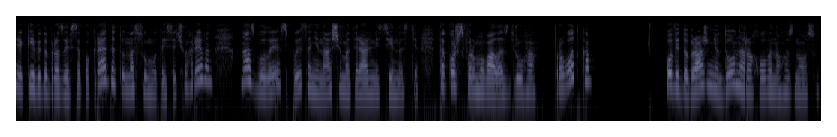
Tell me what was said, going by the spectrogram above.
який відобразився по кредиту на суму 1000 гривень, у нас були списані наші матеріальні цінності. Також сформувалась друга проводка по відображенню до нарахованого зносу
